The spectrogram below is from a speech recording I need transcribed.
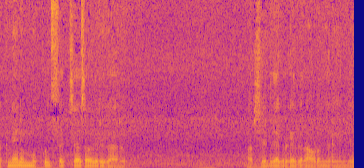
అక్కినేని ముక్కుల్ సత్య చౌదరి గారు. వారి షెడ్ దగ్గరికి అయితే రావడం జరిగింది.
